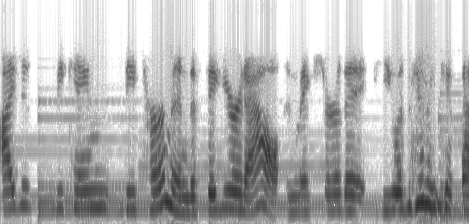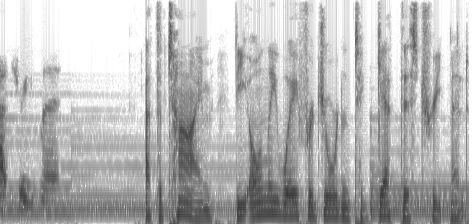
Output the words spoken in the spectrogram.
I just became determined to figure it out and make sure that he was going to get that treatment. At the time, the only way for Jordan to get this treatment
